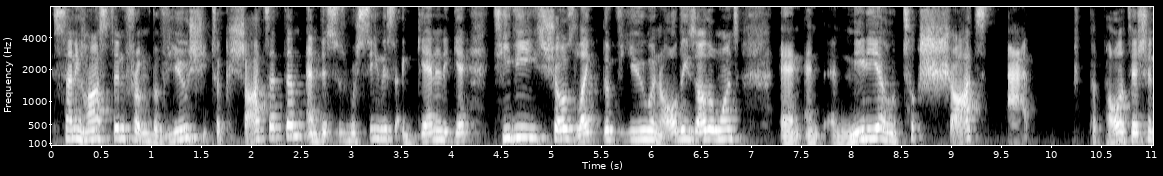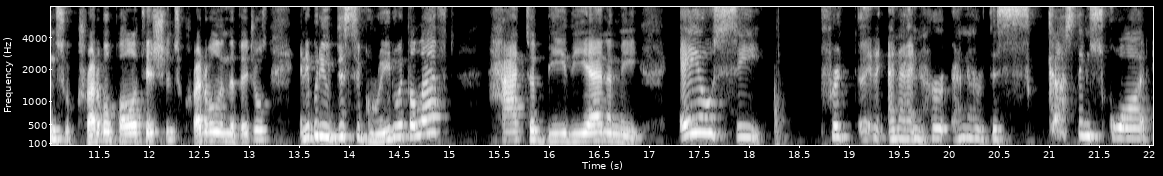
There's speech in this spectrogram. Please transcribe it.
Sunny Hostin from The View, she took shots at them, and this is we're seeing this again and again. TV shows like The View and all these other ones, and and and media who took shots at politicians, who credible politicians, credible individuals. Anybody who disagreed with the left had to be the enemy. AOC and, and her and her disgusting squad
